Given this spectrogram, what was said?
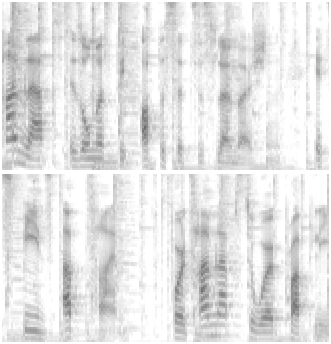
Time-lapse is almost the opposite to slow motion. It speeds up time. For a time-lapse to work properly,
